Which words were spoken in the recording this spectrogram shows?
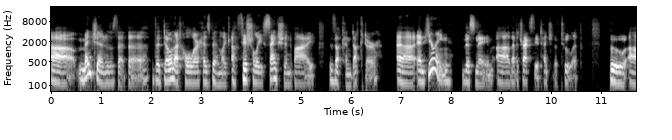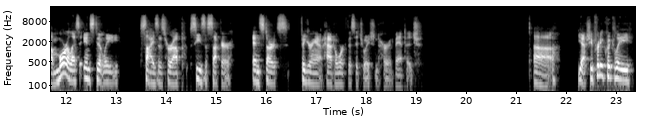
uh, mentions that the the donut holer has been like officially sanctioned by the conductor, uh, and hearing this name uh, that attracts the attention of Tulip, who uh, more or less instantly sizes her up, sees a sucker, and starts figuring out how to work the situation to her advantage. Uh, yeah, she pretty quickly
